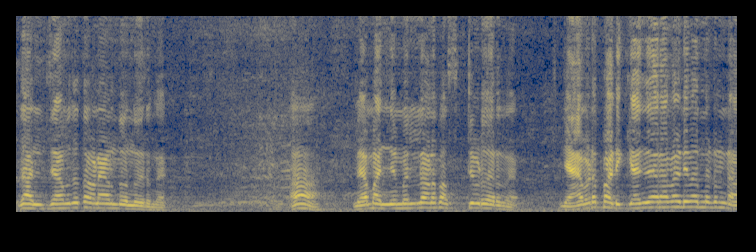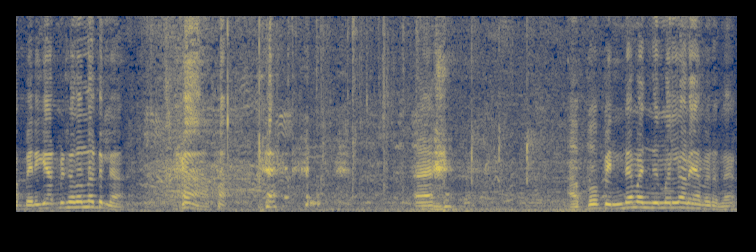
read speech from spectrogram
ഇത് അഞ്ചാമത്തെ തവണയാണെന്ന് തോന്നുന്നു വരുന്നത് ആ ഞാൻ മഞ്ഞമ്മലിലാണ് ഫസ്റ്റ് ഇവിടെ വരുന്നത് ഞാൻ ഇവിടെ പഠിക്കാൻ ചേരാൻ വേണ്ടി വന്നിട്ടുണ്ട്. അപ്പൊ എനിക്ക് അഡ്മിഷൻ തന്നിട്ടില്ല. അപ്പൊ പിന്നെ മഞ്ഞമ്മലിലാണ് ഞാൻ വരുന്നത്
